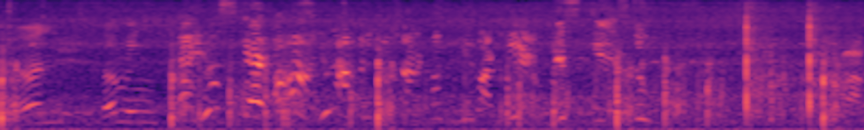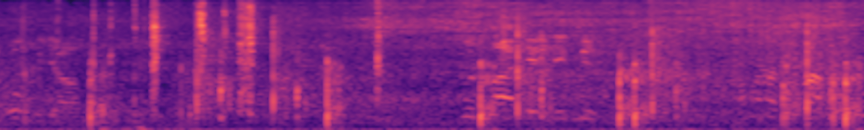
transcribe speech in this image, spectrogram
None coming. Hey, you scared? Oh, uh-uh. You're not going to be trying to come like here. This is. About both of y'all. Put a lot there, they missed it. I'm gonna have to stop both.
